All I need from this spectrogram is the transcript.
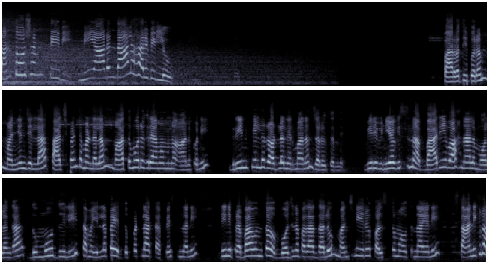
సంతోషం టీవీ. మీ ఆనందాల హరివిల్లు. పార్వతీపురం మన్యం జిల్లా పాచిపెంట మండలం మాతుమూరు గ్రామంను ఆనుకుని గ్రీన్ఫీల్డ్ రోడ్ల నిర్మాణం జరుగుతుంది. వీరు వినియోగిస్తున్న భారీ వాహనాల మూలంగా దుమ్ము ధూళి తమ ఇళ్ళపై దుప్పట్లా కప్పేస్తుందని దీని ప్రభావంతో భోజన పదార్థాలు మంచినీరు కలుషితం అవుతున్నాయని స్థానికులు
